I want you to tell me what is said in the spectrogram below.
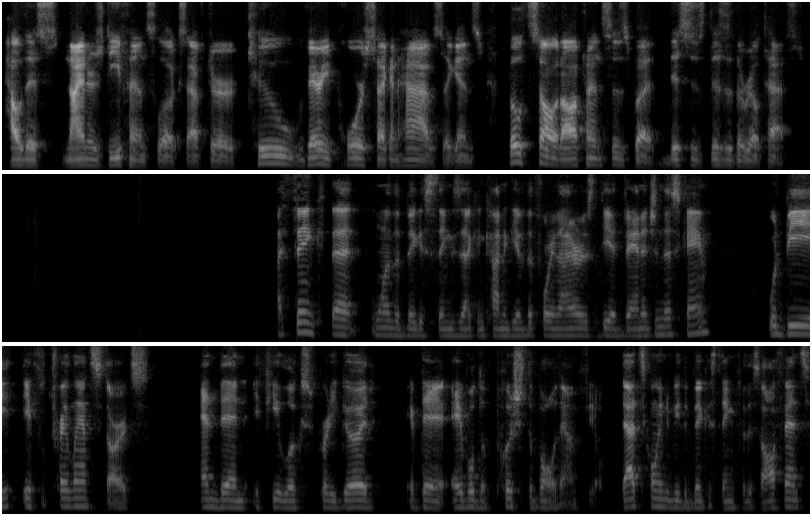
how this Niners defense looks after two very poor second halves against both solid offenses. But this is this is the real test. I think that one of the biggest things that can kind of give the 49ers the advantage in this game would be if Trey Lance starts and then if he looks pretty good, if they're able to push the ball downfield. That's going to be the biggest thing for this offense.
